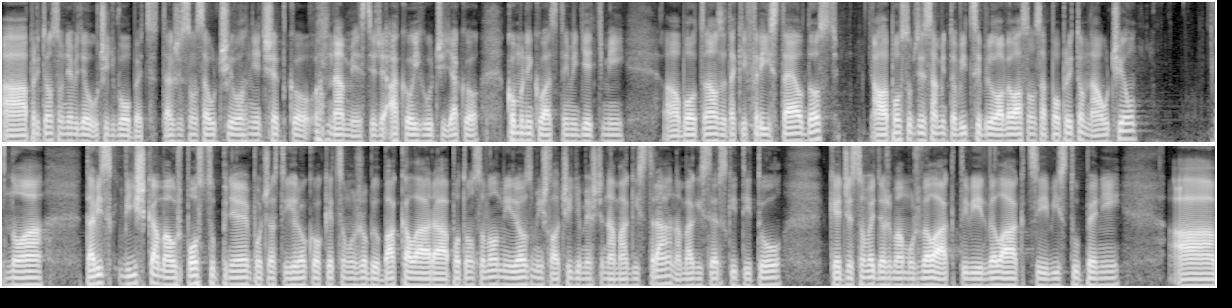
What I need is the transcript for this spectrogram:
a pritom som nevedel učiť vôbec. Takže som sa učil hneď všetko na mieste, že ako ich učiť, ako komunikovať s tými deťmi. Bolo to naozaj taký freestyle dosť, ale postupne sa mi to vycibrilo a veľa som sa popri tom naučil. No a tá výška ma už postupne počas tých rokov, keď som už robil bakalára a potom som veľmi rozmýšľal, či idem ešte na magistra, na magisterský titul, keďže som vedel, že mám už veľa aktivít, veľa akcií, vystúpení a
